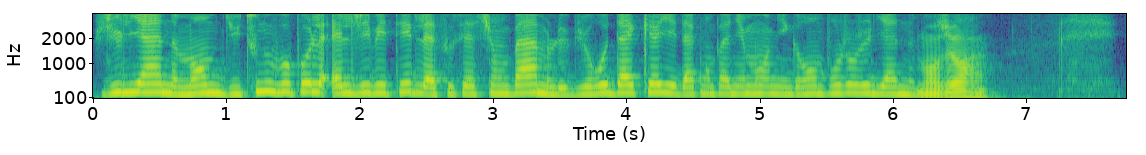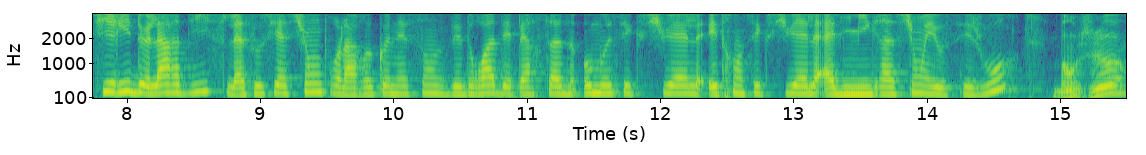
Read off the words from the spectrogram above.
Juliane, membre du tout nouveau pôle LGBT de l'association BAM, le bureau d'accueil et d'accompagnement aux migrants. Bonjour Juliane. Bonjour. Thierry de l'ARDIS, l'association pour la reconnaissance des droits des personnes homosexuelles et transsexuelles à l'immigration et au séjour. Bonjour.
